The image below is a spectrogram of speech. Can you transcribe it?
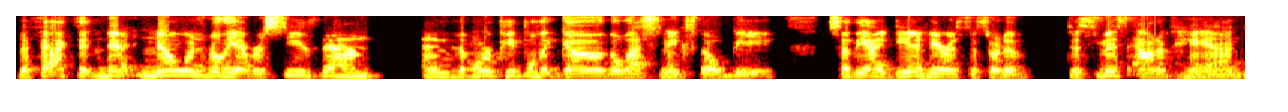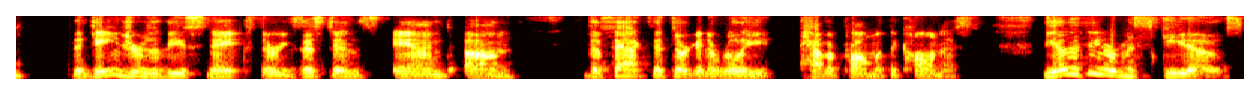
the fact that no, no one really ever sees them. And the more people that go, the less snakes there'll be. So the idea here is to sort of dismiss out of hand the dangers of these snakes, their existence, and um, the fact that they're going to really have a problem with the colonists. The other thing are mosquitoes.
